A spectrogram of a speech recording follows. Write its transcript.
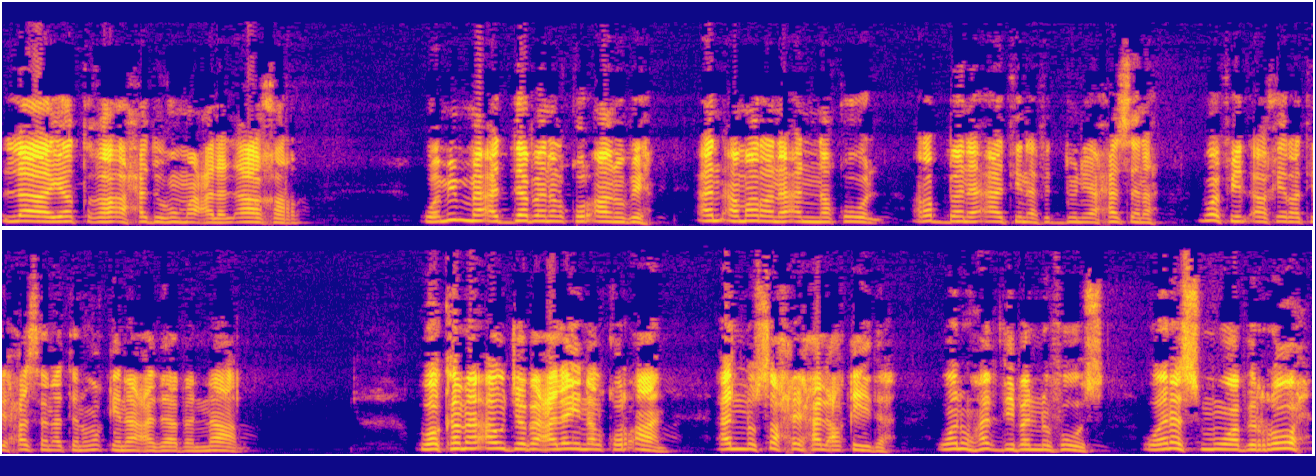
لا يطغى أحدهما على الآخر. ومما أدبنا القرآن به أن أمرنا أن نقول ربنا آتنا في الدنيا حسنة وفي الآخرة حسنة وقنا عذاب النار. وكما أوجب علينا القرآن أن نصحح العقيدة ونهذب النفوس ونسمو بالروح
